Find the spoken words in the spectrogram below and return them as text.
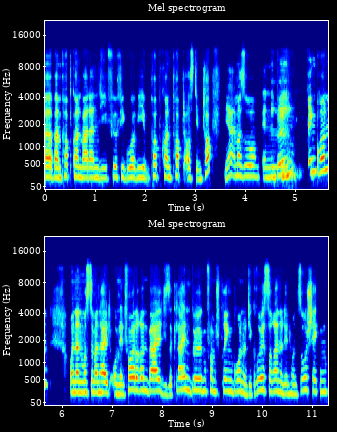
Äh, beim Popcorn war dann die Fürfigur wie Popcorn poppt aus dem Topf, ja, immer so in mhm. Bögen, Springbrunnen. Und dann musste man halt um den vorderen Ball diese kleinen Bögen vom Springbrunnen und die größeren und den Hund so schicken.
